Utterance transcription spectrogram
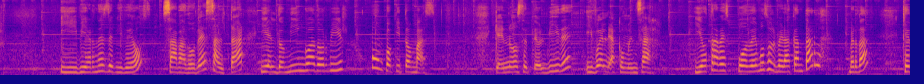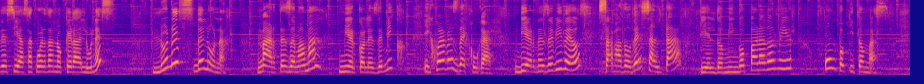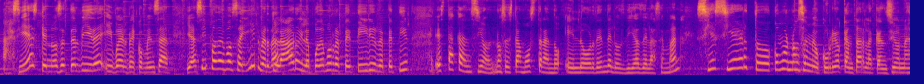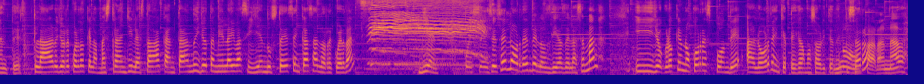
y viernes de videos sábado de saltar, y el domingo a dormir un poquito más. que no se te olvide y vuelve a comenzar. Y otra vez podemos volver a cantarla, ¿verdad? ¿Qué decía? ¿Se acuerdan lo que era el lunes? Lunes de luna, Martes de mamá miércoles de mico, y jueves de jugar, viernes de videos sábado de saltar. y el domingo para dormir un poquito más. Así es, que no se te olvide y vuelve a comenzar. Y así podemos seguir, ¿verdad? Claro, y le podemos repetir y repetir. Esta canción nos está mostrando el orden de los días de la semana. Sí es cierto. ¿Cómo no se me ocurrió cantar la canción antes? Claro, yo recuerdo que la maestra Angie la estaba cantando y yo también la iba siguiendo. ¿Ustedes en casa lo recuerdan? Sí. Bien, pues ese es el orden de los días de la semana. Y yo creo que no corresponde al orden que pegamos ahorita en el No, para nada.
